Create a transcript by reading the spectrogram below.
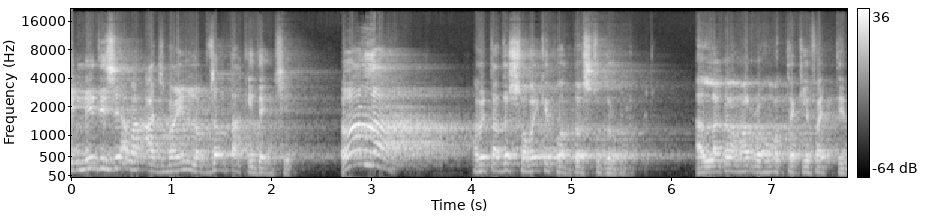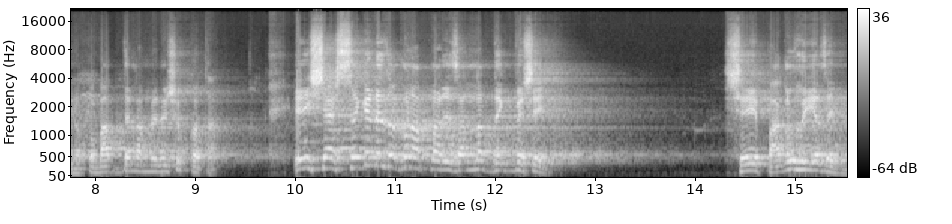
এমনি দিছে, আবার আজমাইন লফজান তাকি দেখছে আল্লাহ! আমি তাদের সবাইকে পদস্ত করব। আল্লাহকে আমার রহমত থাকলে ফাইতে না, তো বাদ দেন আপনার এইসব কথা। এই শেষ সেকেন্ডে যখন আপনার জান্নাত দেখবে সে সে পাগল হইয়া যাবে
